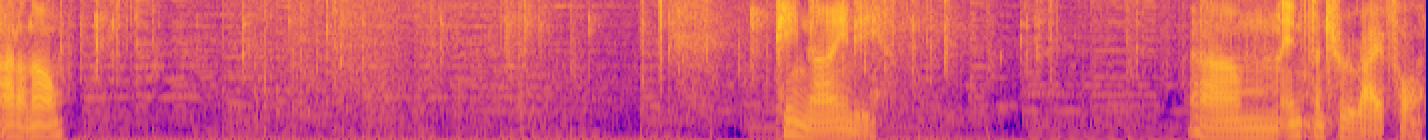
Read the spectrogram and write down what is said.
I don't know. P90. Um, infantry rifle.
